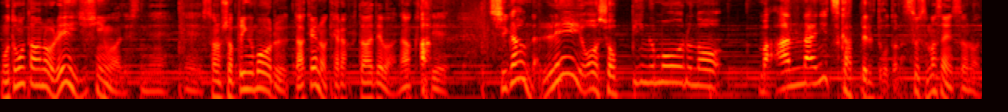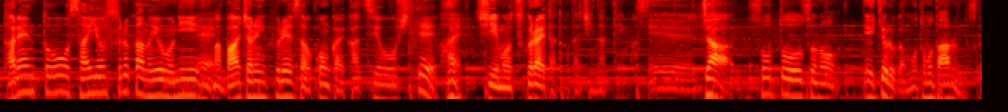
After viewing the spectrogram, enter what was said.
もともとあのレイ自身はですね、えーそのショッピングモールだけのキャラクターではなくて違うんだ。レイをショッピングモールの、まあ、案内に使ってるってことなんですそうです。まさにそのタレントを採用するかのように、ええ。まあ、バーチャルインフルエンサーを今回活用してはい、CM を作られた形になっています。えーじゃあ相当その影響力がもともとあるんですか？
